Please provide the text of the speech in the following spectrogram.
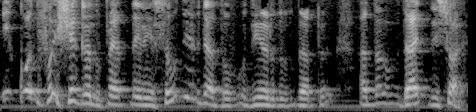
E quando foi chegando perto da eleição, o dinheiro de Adolfo, o dinheiro do, da, Adolfo, Drayton disse, olha,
